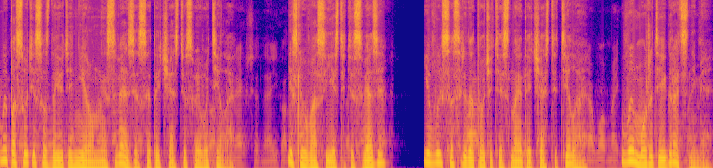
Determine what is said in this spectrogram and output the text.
вы, по сути, создаете нейронные связи с этой частью своего тела. Если у вас есть эти связи, и вы сосредоточитесь на этой части тела, вы можете играть с ними.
